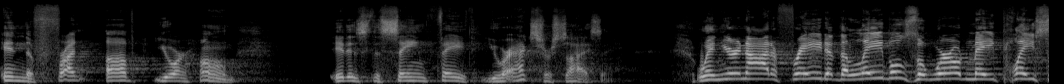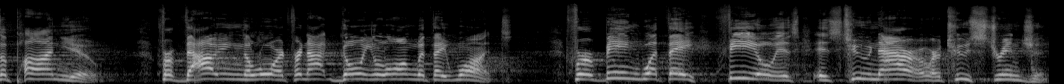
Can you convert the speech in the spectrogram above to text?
in the front of your home. It is the same faith you are exercising. When you're not afraid of the labels the world may place upon you for valuing the Lord, for not going along what they want, for being what they feel is, is too narrow or too stringent.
